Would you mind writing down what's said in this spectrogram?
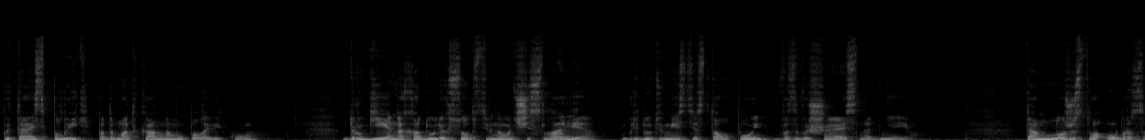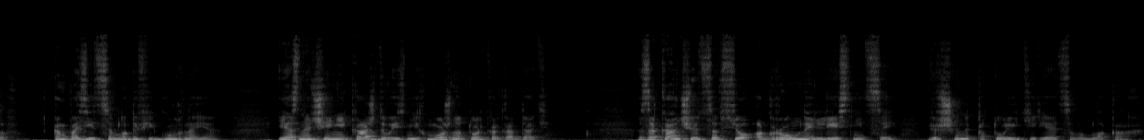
пытаясь плыть по домотканному половику. Другие на ходулях собственного тщеславия бредут вместе с толпой, возвышаясь над нею. Там множество образов, композиция многофигурная, и о значении каждого из них можно только гадать. Заканчивается все огромной лестницей, вершина которой теряется в облаках.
